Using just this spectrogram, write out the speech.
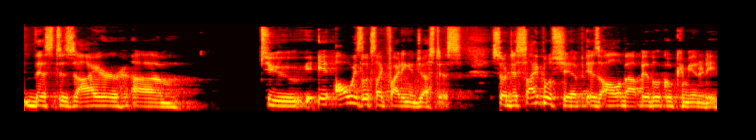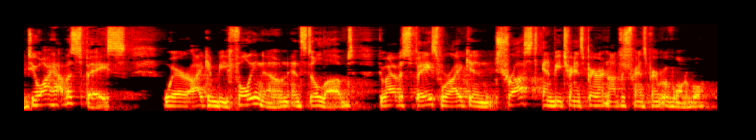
this desire um, to, it always looks like fighting injustice. So discipleship is all about biblical community. Do I have a space where I can be fully known and still loved? Do I have a space where I can trust and be transparent, not just transparent but vulnerable?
